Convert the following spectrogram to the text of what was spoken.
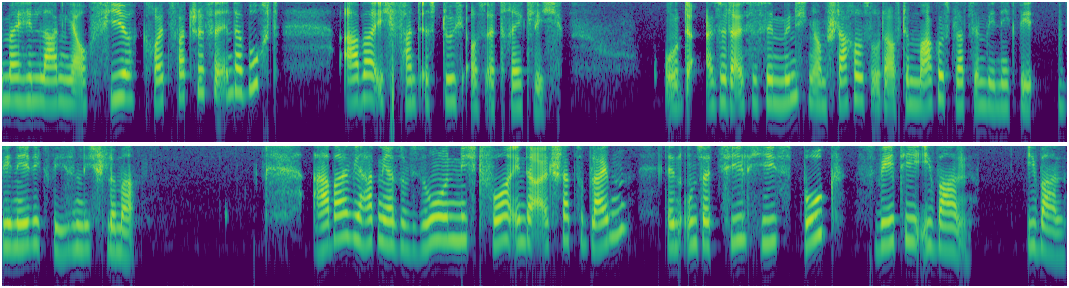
Immerhin lagen ja auch vier Kreuzfahrtschiffe in der Bucht, aber ich fand es durchaus erträglich. Und also da ist es in München am Stachus oder auf dem Markusplatz in Venedig, wesentlich schlimmer. Aber wir hatten ja sowieso nicht vor, in der Altstadt zu bleiben, denn unser Ziel hieß Burg Sveti Ivan. Ivan.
